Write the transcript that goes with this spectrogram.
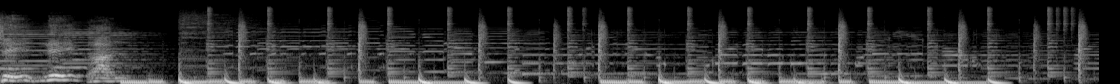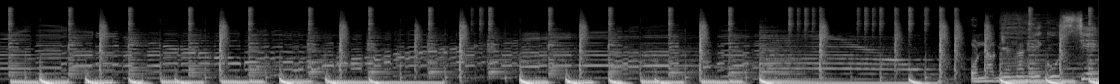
générale. On n'a rien à négocier,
